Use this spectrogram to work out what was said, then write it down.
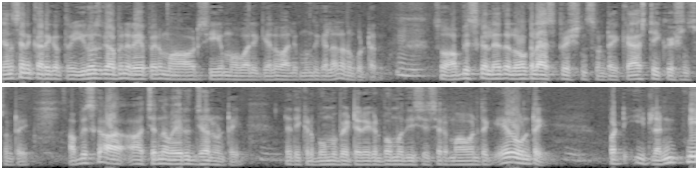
జనసేన కార్యకర్తలు ఈ రోజు కాకపోయినా రేపైనా మా వాడు సీఎం అవ్వాలి గెలవాలి ముందుకెళ్ళాలనుకుంటారు. సో ఆబ్వియస్గా లేదా లోకల్ ఆస్పిరేషన్స్ ఉంటాయి క్యాస్ట్ ఈక్వేషన్స్ ఉంటాయి. ఆబ్వియస్గా ఆ చిన్న వైరుధ్యాలు ఉంటాయి. లేదా ఇక్కడ బొమ్మ పెట్టారు ఇక్కడ బొమ్మ తీసేసారు మా వాడి దగ్గర ఏవో ఉంటాయి. బట్ ఇట్లన్నింటినీ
